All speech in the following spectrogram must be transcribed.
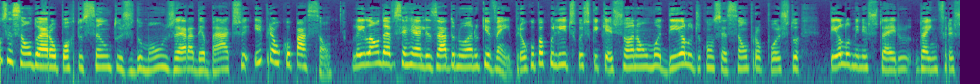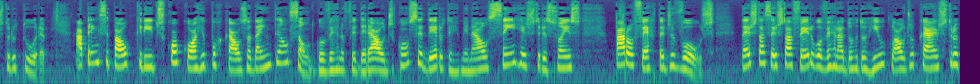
Concessão do Aeroporto Santos Dumont gera debate e preocupação. O leilão deve ser realizado no ano que vem. Preocupa políticos que questionam o modelo de concessão proposto pelo Ministério da Infraestrutura. A principal crítica ocorre por causa da intenção do governo federal de conceder o terminal sem restrições para oferta de voos. Nesta sexta-feira, o governador do Rio, Cláudio Castro,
